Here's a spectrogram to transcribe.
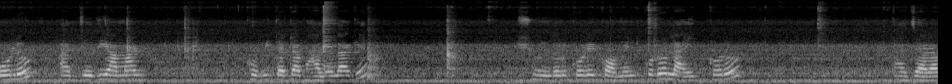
বলো, আর যদি আমার কবিতাটা ভালো লাগে, সুন্দর করে কমেন্ট করো লাইক করো। আর যারা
